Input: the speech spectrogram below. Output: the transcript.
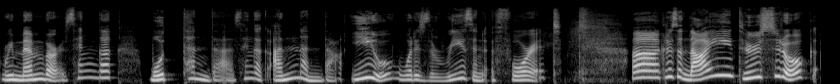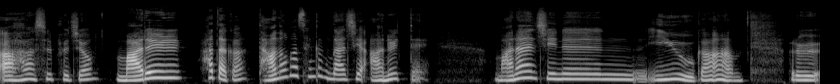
remember. 생각 못한다, 생각 안 난다. 이유, what is the reason for it? 아, 그래서 나이 들수록, 아하, 슬프죠. 말을 하다가 단어가 생각나지 않을 때 많아지는 이유가 바로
